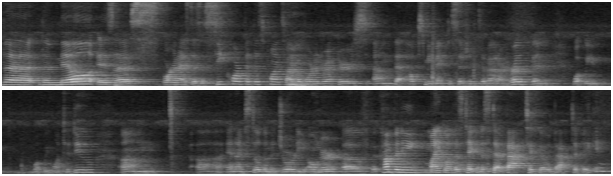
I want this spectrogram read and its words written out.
the, the mill is a, organized as a C Corp at this point, so I have a board of directors um, that helps me make decisions about our growth and what we, what we want to do. Um, uh, and I'm still the majority owner of the company. Michael has taken a step back to go back to baking,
